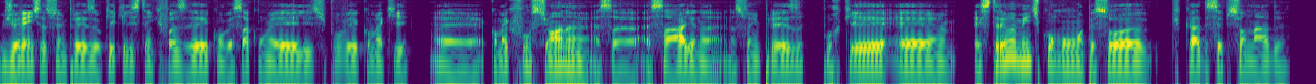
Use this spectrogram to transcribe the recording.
o, gerente da sua empresa, o que que eles têm que fazer, conversar com eles, tipo, ver como é que, é, como é que funciona essa, essa área na, na sua empresa, porque é, é extremamente comum a pessoa ficar decepcionada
